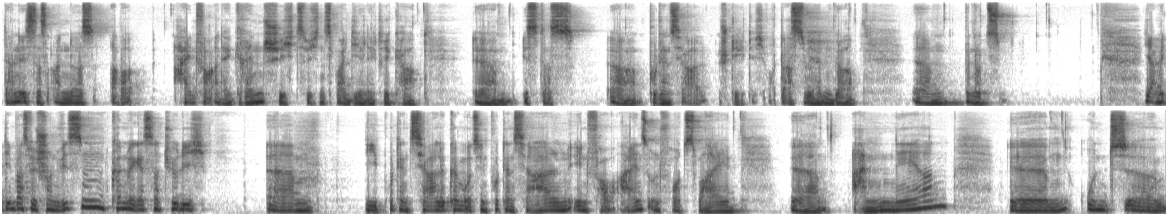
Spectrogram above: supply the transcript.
dann ist das anders. Aber einfach an der Grenzschicht zwischen zwei Dielektrika äh, ist das äh, Potential stetig. Auch das werden wir ähm, benutzen. Ja, mit dem, was wir schon wissen, können wir jetzt natürlich ähm, die Potenziale, können wir uns den Potenzialen in V1 und V2 äh, annähern. Ähm, und äh,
